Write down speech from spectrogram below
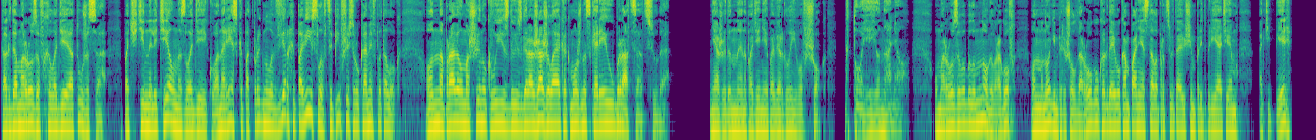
Когда Морозов, холодея от ужаса, почти налетел на злодейку, она резко подпрыгнула вверх и повисла, вцепившись руками в потолок. Он направил машину к выезду из гаража, желая как можно скорее убраться отсюда. Неожиданное нападение повергло его в шок. Кто ее нанял? У Морозова было много врагов, он многим перешел дорогу, когда его компания стала процветающим предприятием, а теперь,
